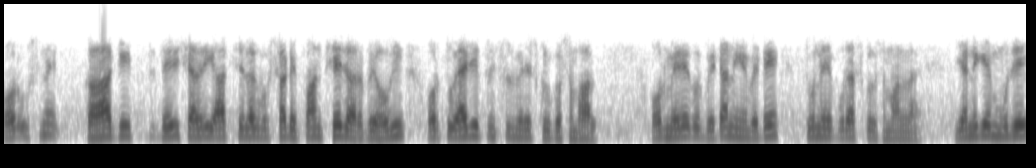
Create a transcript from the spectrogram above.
और उसने कहा कि तेरी सैलरी आज से लगभग साढ़े पाँच छः हज़ार रुपये होगी और तू एज ए प्रिंसिपल मेरे स्कूल को संभाल। और मेरे कोई बेटा नहीं है बेटे, तूने पूरा स्कूल संभालना है। यानी कि मुझे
